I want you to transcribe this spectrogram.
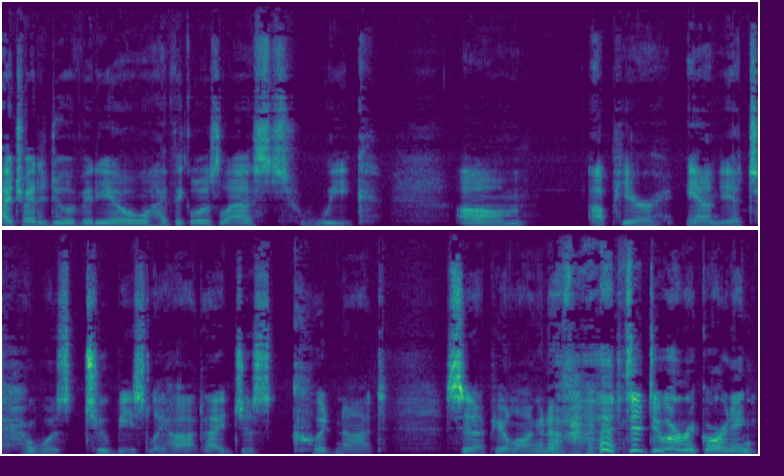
I tried to do a video, I think it was last week, um, up here, and it was too beastly hot. I just could not sit up here long enough to do a recording,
